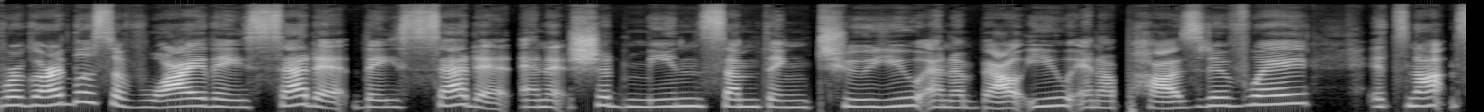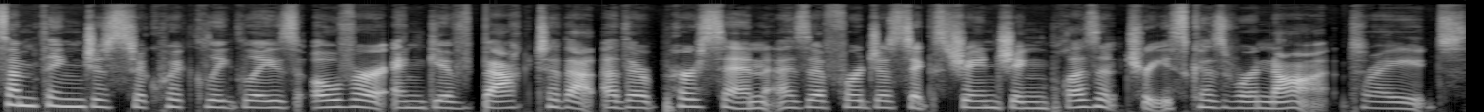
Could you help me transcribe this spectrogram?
regardless of why they said it, they said it and it should mean something to you and about you in a positive way. It's not something just to quickly glaze over and give back to that other person as if we're just exchanging pleasantries because we're not. Right.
